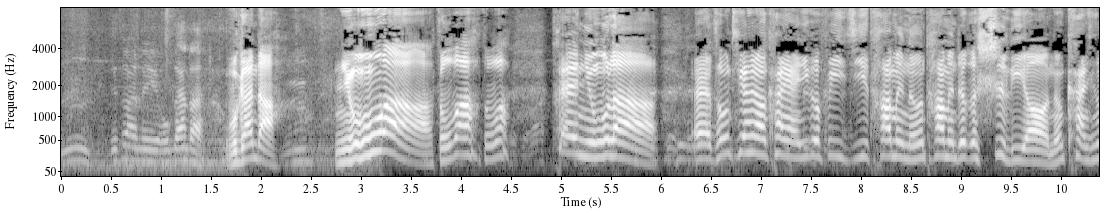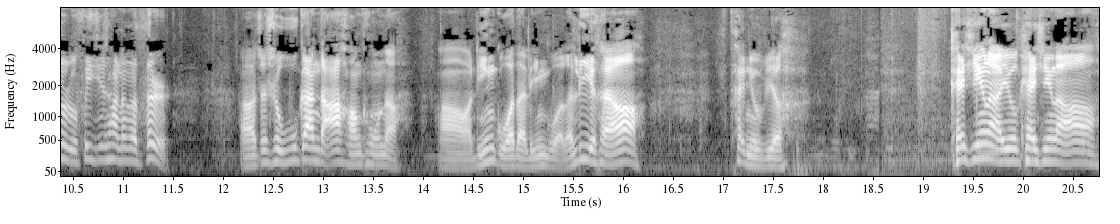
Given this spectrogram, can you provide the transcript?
嗯，这算的乌干达。乌干达，牛啊，走吧走吧，太牛了！哎，从天上看见一个飞机，他们能他们这个视力啊，能看清楚飞机上那个字儿。啊，这是乌干达航空的啊，邻国的邻国的，厉害啊，太牛逼了，开心了又开心了啊。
